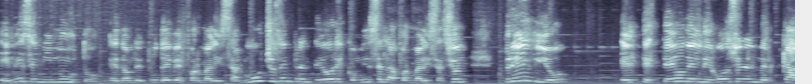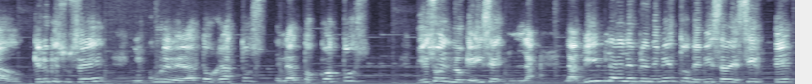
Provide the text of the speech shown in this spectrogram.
En ese minuto es donde tú debes formalizar. Muchos emprendedores comienzan la formalización previo el testeo del negocio en el mercado. ¿Qué es lo que sucede? Incurren en altos gastos, en altos costos y eso es lo que dice la, la Biblia del emprendimiento, debiese decirte,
